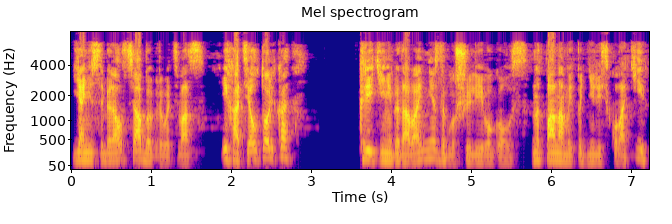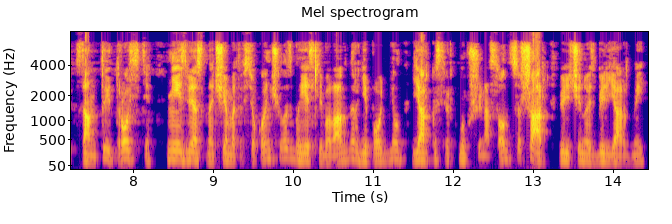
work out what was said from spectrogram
Я не собирался обыгрывать вас. И хотел только... Крики негодования заглушили его голос. Над Панамой поднялись кулаки, зонты, трости. Неизвестно, чем это все кончилось бы, если бы Вагнер не поднял ярко сверкнувший на солнце шар величиной с бильярдный.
